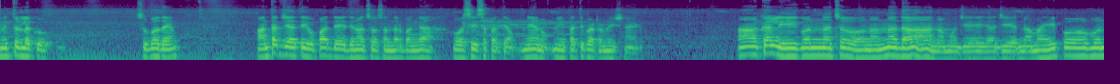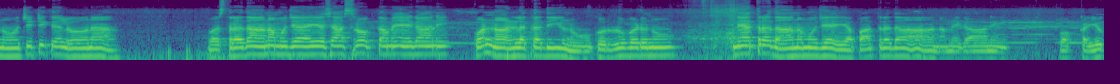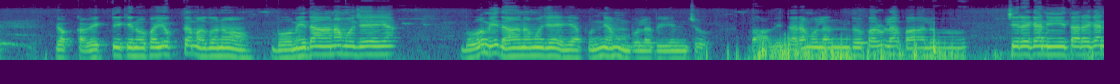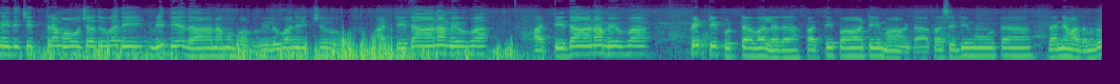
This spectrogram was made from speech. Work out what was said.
మిత్రులకు శుభోదయం. అంతర్జాతీయ ఉపాధ్యాయ దినోత్సవ సందర్భంగా ఓ సీస పద్యం. నేను మీ పత్తిపాటి రమేష్ నాయుడు. ఆకలి గొన్నచో నన్నదానము జేయ జీర్ణమైపోవును చిటికెలోన. వస్త్రదానము జయ శాస్త్రోక్తమే గాని కొన్నాళ్ళ కదియును కొర్రుబడును. నేత్రదానము జేయ పాత్రదానమే గాని ఒక్క యుక్ యొక్క వ్యక్తికి ఉపయుక్తమగును భూమి దానము చేయ భూమి దానము చేయ పుణ్యంబులభియించు. భావితరములందు పరుల పాలు చిరగని తరగనిది చిత్రమౌ చదువది విద్య దానము బహు విలువనిచ్చు అట్టి దానమివ్వ అట్టి దానమివ్వ పెట్టి పుట్టవలద పత్తిపాటి మాట పసిడి మూట. ధన్యవాదములు.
